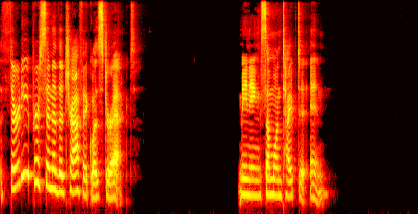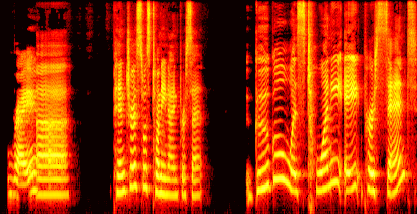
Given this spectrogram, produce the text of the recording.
so 30% of the traffic was direct, meaning someone typed it in. Right. Uh, Pinterest was 29%. Google was 28%.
